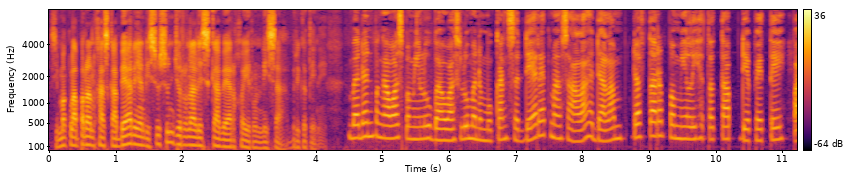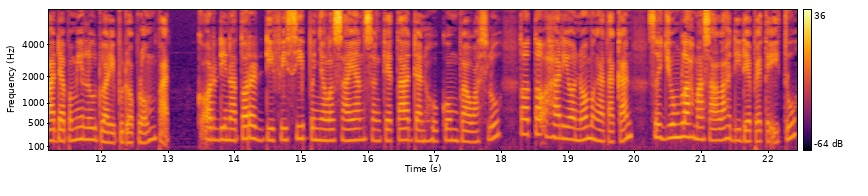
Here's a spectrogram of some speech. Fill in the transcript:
Simak laporan khas KBR yang disusun jurnalis KBR Khairun Nisa berikut ini. Badan Pengawas Pemilu Bawaslu menemukan sederet masalah dalam daftar pemilih tetap DPT pada pemilu 2024. Koordinator Divisi Penyelesaian Sengketa dan Hukum Bawaslu, Toto Haryono mengatakan sejumlah masalah di DPT itu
